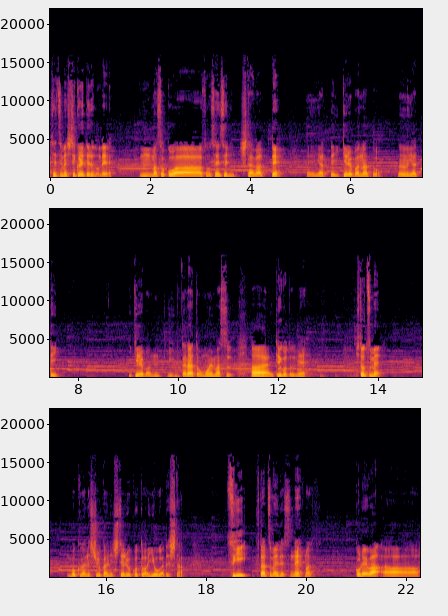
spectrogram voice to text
説明してくれてるのでうんまあ、そこはその先生に従って、えー、やっていければなと、うん、やっていければ、うん、いいかなと思います。はい。ということでね、一つ目、僕がね習慣にしてることはヨガでした次2つ目ですね、まあ、これはあ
